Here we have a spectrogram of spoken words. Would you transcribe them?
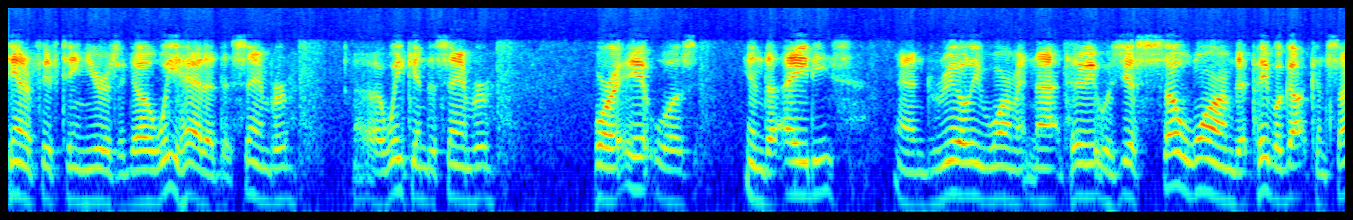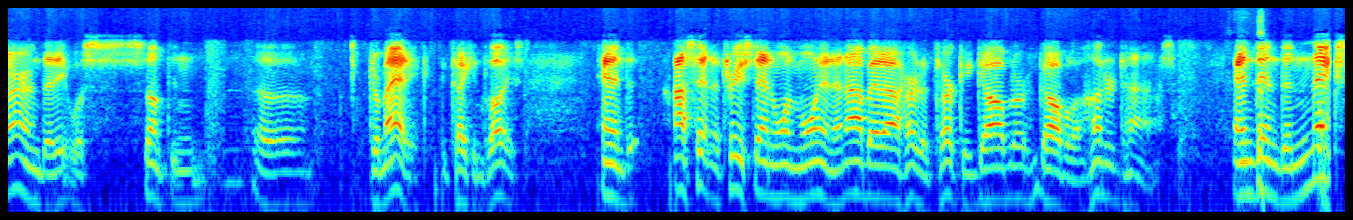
10 or 15 years ago, we had a December, a week in December, where it was in the 80s and really warm at night too. It was just so warm that people got concerned that it was something uh, dramatic taking place. And I sat in a tree stand one morning, and I bet I heard a turkey gobbler gobble a hundred times. And then the next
